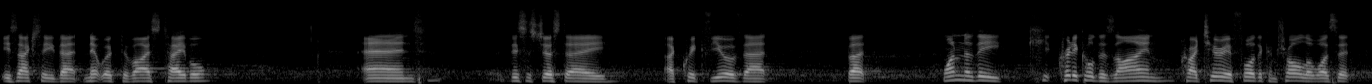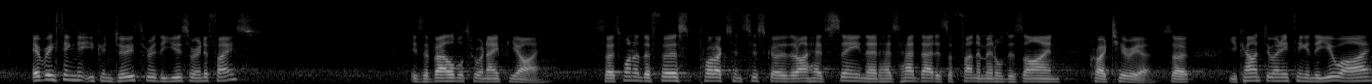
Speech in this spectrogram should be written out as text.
is actually that network device table. And this is just a, a quick view of that. But one of the critical design criteria for the controller was that everything that you can do through the user interface is available through an API. So it's one of the first products in Cisco that I have seen that has had that as a fundamental design criteria. So you can't do anything in the UI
